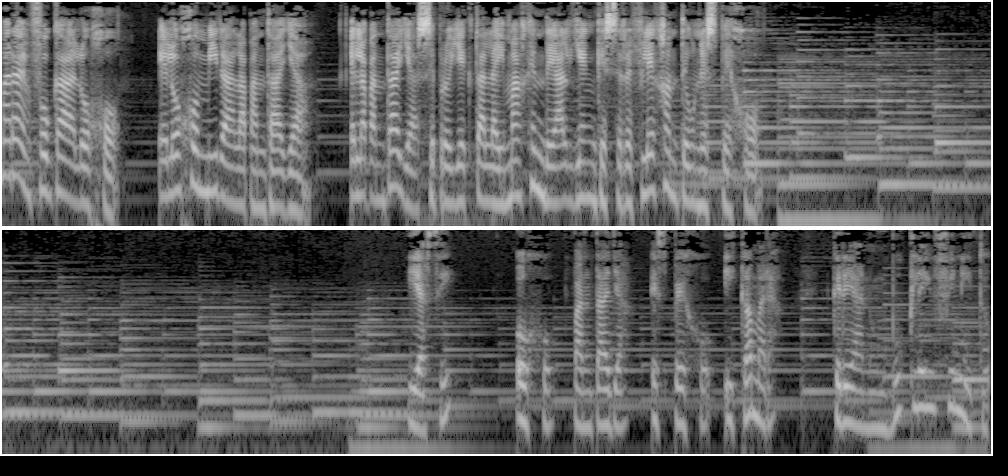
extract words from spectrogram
cámara enfoca al ojo. El ojo mira a la pantalla. En la pantalla se proyecta la imagen de alguien que se refleja ante un espejo. Y así, ojo, pantalla, espejo y cámara crean un bucle infinito.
